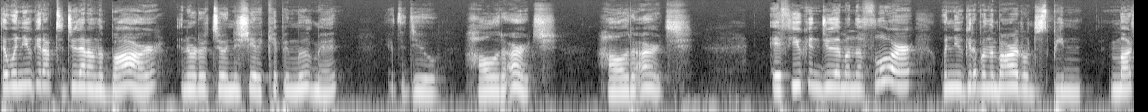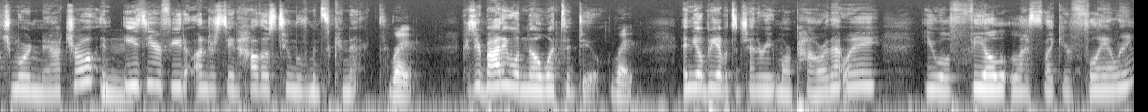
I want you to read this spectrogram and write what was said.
then when you get up to do that on the bar, in order to initiate a kipping movement, you have to do hollow to arch, hollow to arch. If you can do them on the floor, when you get up on the bar, it'll just be much more natural and Mm. easier for you to understand how those two movements connect. Right. Because your body will know what to do Right. and you'll be able to generate more power that way. You will feel less like you're flailing.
